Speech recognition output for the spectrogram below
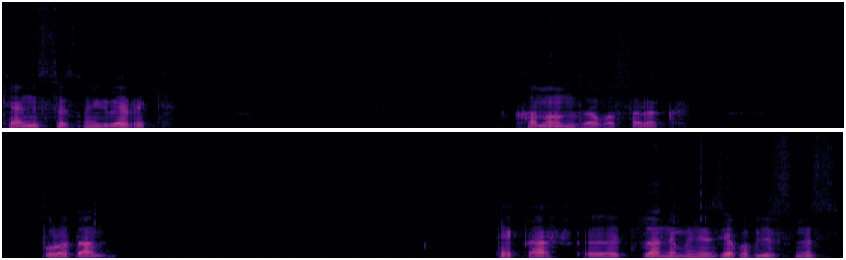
kendi sitesine girerek kanalınıza basarak buradan tekrar e, düzenlemelerinizi yapabilirsiniz.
